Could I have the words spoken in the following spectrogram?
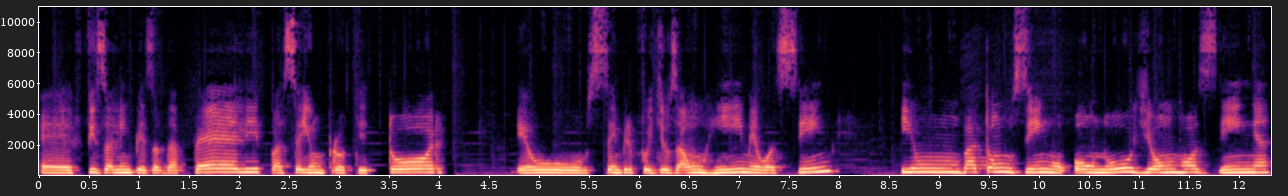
é, fiz a limpeza da pele, passei um protetor. Eu sempre fui de usar um rímel assim e um batonzinho ou nude ou um rosinha.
